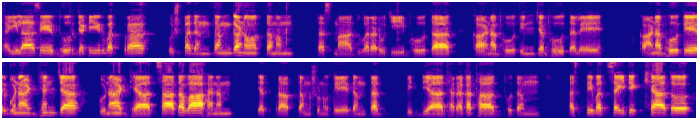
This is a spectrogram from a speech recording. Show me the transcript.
कैलासे धूर्जटीर्वक्त्रात् पुष्पदन्तम् गणोत्तमम्। तस्माद्वररुचीभूतात् काणभूतिम् च भूतले। काणभूतेर्गुणाढ्यम् च गुणाढ्यात् सातवाहनम्। यत्प्राप्तम् शृणुतेदम् तद् विद्याधरकथाद्भुतम्। अस्ति वत्स इति ख्यातो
